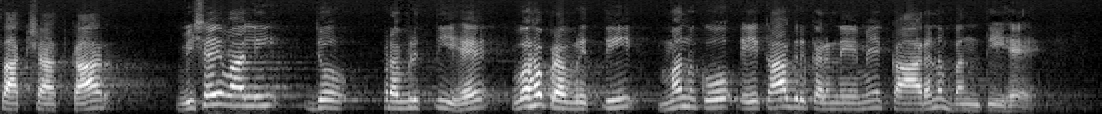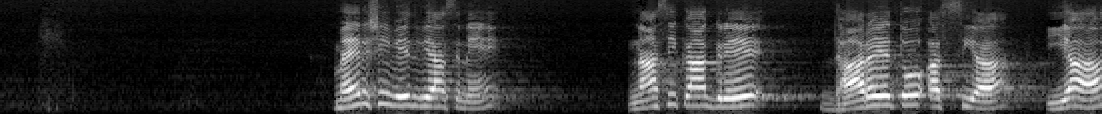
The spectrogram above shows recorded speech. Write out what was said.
साक्षात्कार विषय वाली जो प्रवृत्ति है, वह प्रवृत्ति मन को एकाग्र करने में कारण बनती है। महर्षि वेदव्यास ने नासिकाग्रे धारे तो अस्य या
